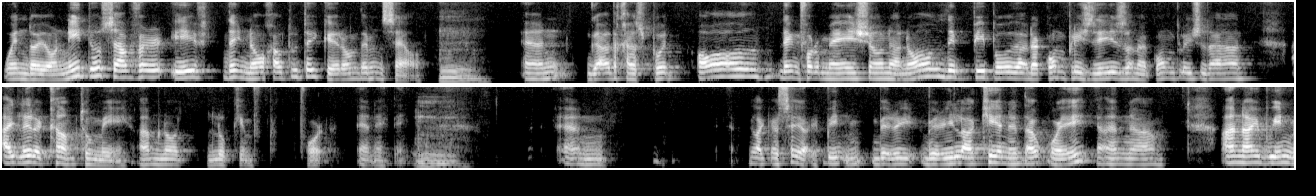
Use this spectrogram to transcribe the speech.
when they don't need to suffer if they know how to take care of themselves. And God has put all the information and all the people that accomplish this and accomplish that. I let it come to me. I'm not looking for anything. And like I say, I've been very, very lucky in that way. And, um, and I've been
